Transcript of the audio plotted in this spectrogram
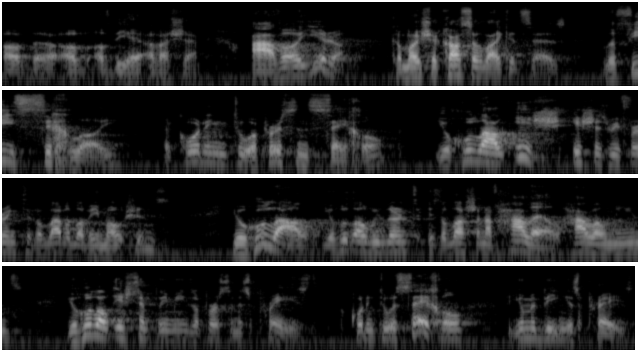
of the of, of the of Hashem. Ava yira, kamosha kasav, like it says, lefi sichloi, according to a person's seichel, yuhulal ish. Ish is referring to the level of emotions. Yuhulal, Yuhulal we learned is the lashon of halal. Halal means Yuhulal ish simply means a person is praised. According to a seichel, the human being is praised.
